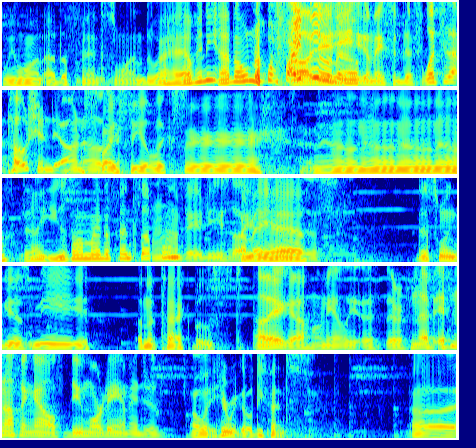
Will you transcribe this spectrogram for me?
we want a defense one. Do I have any? I don't know if I oh, do dude, you need to go make some def- What's that potion do? Oh no. are- spicy elixir. No, no, no, no. Did I use all my defense up No, ones? dude, you used all I may have. This one gives me an attack boost. Oh, there you go. I mean, at least if, if, no- if nothing else, do more damage. Is Oh wait, here we go. Defense. Uh,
